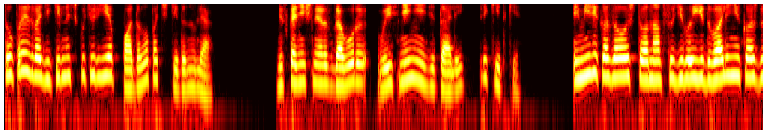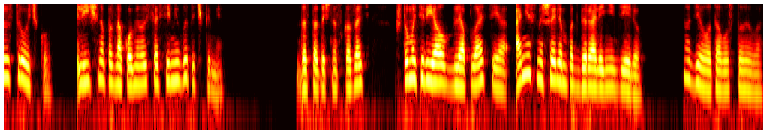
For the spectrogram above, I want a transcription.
то производительность кутюрье падала почти до нуля. Бесконечные разговоры, выяснение деталей, прикидки. Эмире казалось, что она обсудила едва ли не каждую строчку, лично познакомилась со всеми выточками. Достаточно сказать, что материал для платья они с Мишелем подбирали неделю, но дело того стоило.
